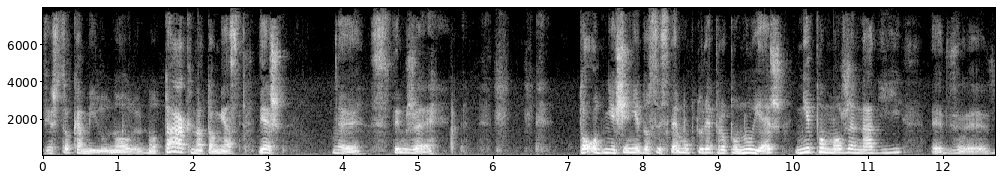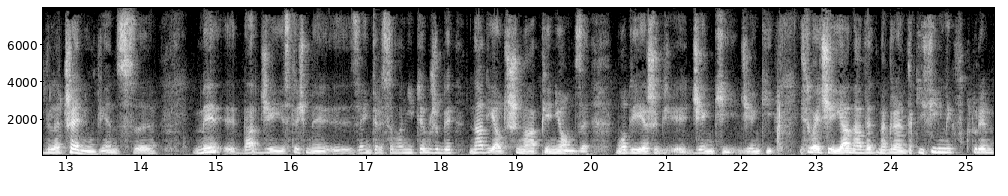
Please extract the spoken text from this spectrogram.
Wiesz co, Kamilu, no, no tak, natomiast wiesz, z tym, że to odniesienie do systemu, które proponujesz, nie pomoże Nadii w, w leczeniu, więc My y, bardziej jesteśmy y, zainteresowani tym, żeby Nadia otrzymała pieniądze. Młody Jerzy, dzięki, dzięki. I słuchajcie, ja nawet nagrałem taki filmik, w którym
